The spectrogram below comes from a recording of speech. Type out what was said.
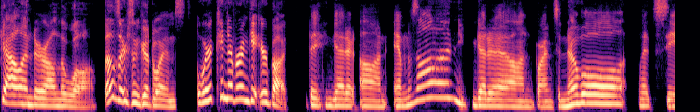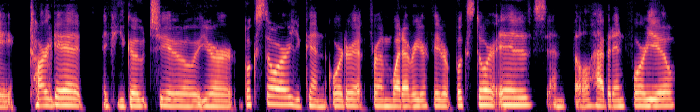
calendar on the wall. those are some good ones. Where can everyone get your book? They can get it on Amazon. You can get it on Barnes and Noble. Let's see, Target. If you go to your bookstore, you can order it from whatever your favorite bookstore is, and they'll have it in for you.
